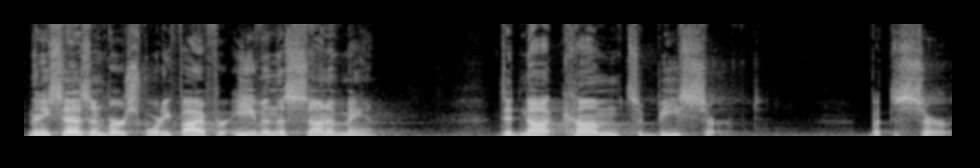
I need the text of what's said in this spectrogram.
And then he says in verse 45 For even the Son of Man did not come to be served, but to serve,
